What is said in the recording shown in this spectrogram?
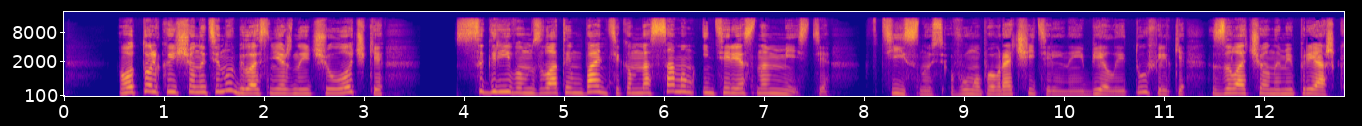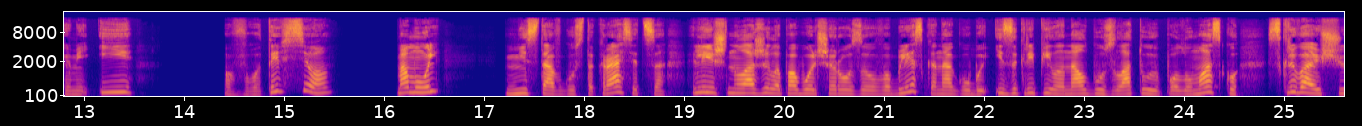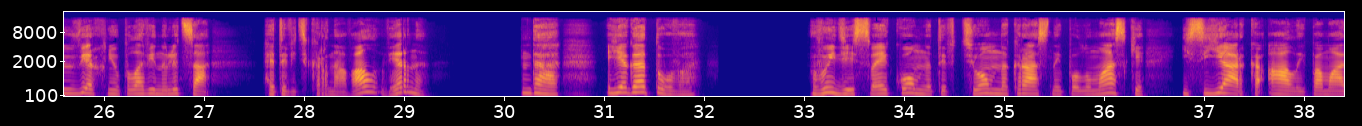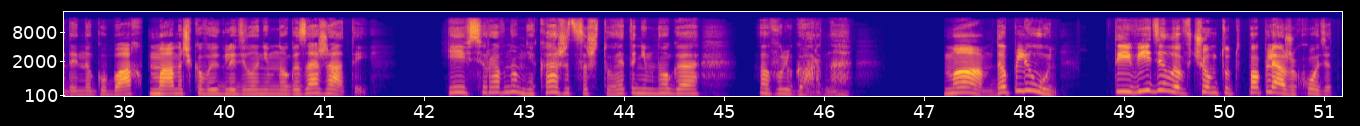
Вот только еще натяну белоснежные чулочки с игривым золотым бантиком на самом интересном месте — втиснусь в умопомрачительные белые туфельки с золочеными пряжками и... Вот и все. Мамуль, не став густо краситься, лишь наложила побольше розового блеска на губы и закрепила на лбу золотую полумаску, скрывающую верхнюю половину лица. Это ведь карнавал, верно? Да, я готова. Выйдя из своей комнаты в темно-красной полумаске и с ярко-алой помадой на губах, мамочка выглядела немного зажатой — и все равно мне кажется, что это немного вульгарно. «Мам, да плюнь! Ты видела, в чем тут по пляжу ходят?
